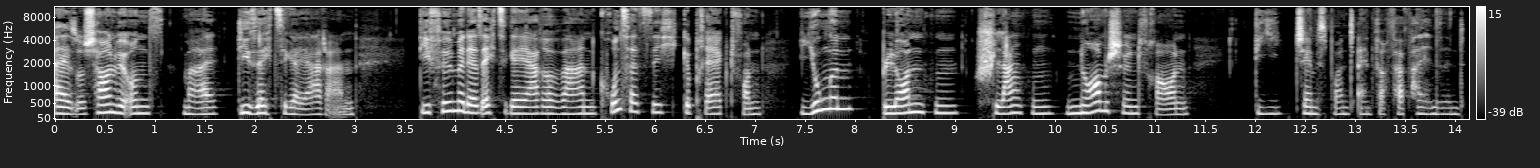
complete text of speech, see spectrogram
Also schauen wir uns mal die 60er Jahre an. Die Filme der 60er Jahre waren grundsätzlich geprägt von jungen, blonden, schlanken, normschönen Frauen, die James Bond einfach verfallen sind.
